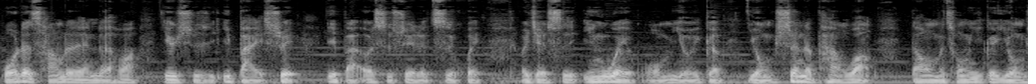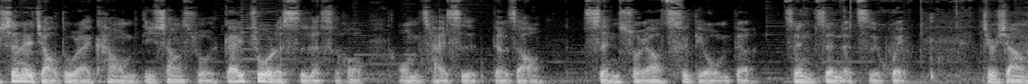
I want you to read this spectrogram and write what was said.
活得长的人的话，尤其是一百岁、一百二十岁的智慧，而且是因为我们有一个永生的盼望。当我们从一个永生的角度来看我们地上所该做的事的时候，我们才是得着神所要赐给我们的真正的智慧，就像。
